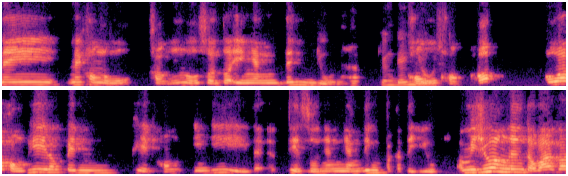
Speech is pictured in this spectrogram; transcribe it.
ในในของหนูของหนูส่วนตัวเองยังเด้งอยู่นะคะยังเด้งขอองยู่ของเพ ราะเพราะว่าของพี่ต้องเป็นเพจของอินดี้แต่เพจศูนย์ยังยังเด้งปกติอยู่เอามีช่วงหนึ่งแต่ว่าก็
